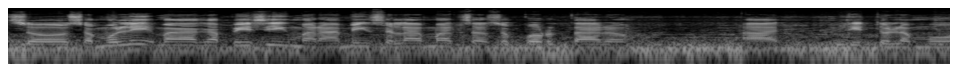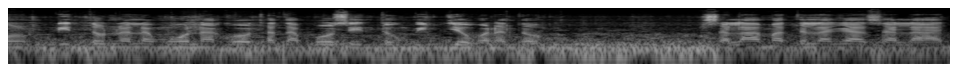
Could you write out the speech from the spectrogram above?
So, sa muli mga kapising, maraming salamat sa suporta. No? At dito, lang mo, dito na lang muna ko tatapusin tong video ko na to. Salamat talaga sa lahat.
